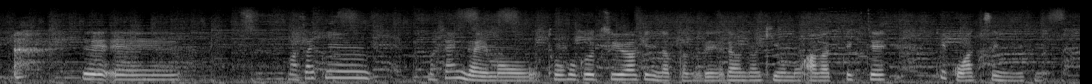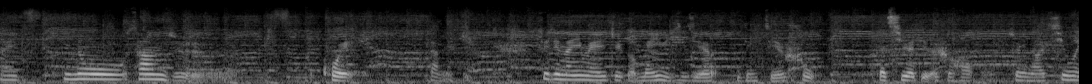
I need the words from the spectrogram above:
で、えー、まあ最近、まあ、仙台も東北梅雨明けになったので、だんだん気温も上がってきて、結構暑いんですね。はい、昨日30超えたんです。最近呢，因为这个梅雨季节已经结束，在七月底的时候。所以呢，气温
